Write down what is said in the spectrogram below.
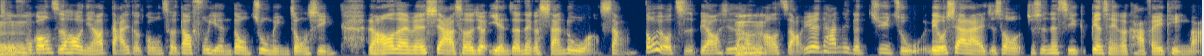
景福宫之后，你要搭一个公车到富岩洞著名中心，然后在那边下车就沿着那个山路往上。都有指标，其实很好找，嗯、因为他那个剧组留下来之后，就是那是一个变成一个咖啡厅嘛。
